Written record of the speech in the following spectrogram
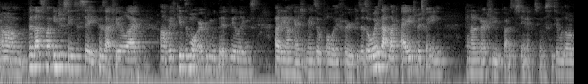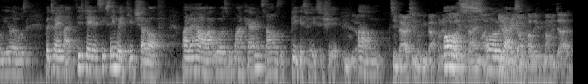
Um, but that's what interesting to see because I feel like um, if kids are more open with their feelings at a young age, it means they'll follow through. Because there's always that like age between, and I don't know if you guys have seen it because you obviously deal with all the year levels, between like 15 and 16 where kids shut off. I know how I was with my parents, and I was the biggest piece of shit. Yeah. Um, It's embarrassing looking back on it. Oh, I was the same. Like, so you don't to go embarrassing. in public with mum and dad.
